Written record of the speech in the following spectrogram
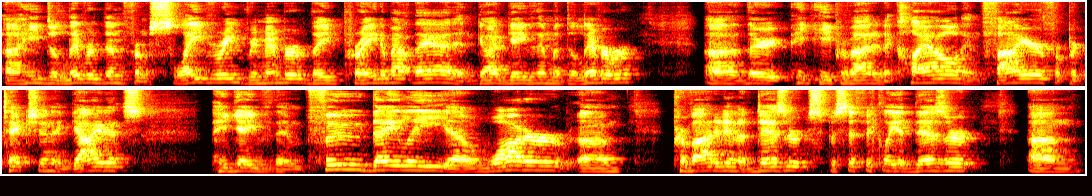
Uh, he delivered them from slavery. Remember, they prayed about that, and God gave them a deliverer. Uh, there, he, he provided a cloud and fire for protection and guidance. He gave them food daily, uh, water um, provided in a desert, specifically a desert. Um,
